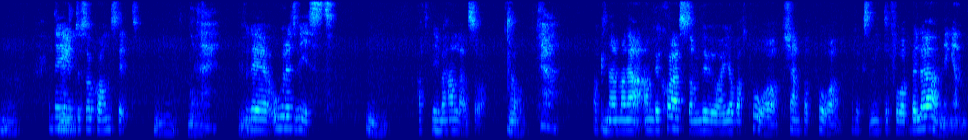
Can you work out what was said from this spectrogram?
Mm. Det är ju inte så konstigt. Mm. För det är orättvist Mm. att bli behandlad så. Ja. Och när man är ambitiös som du och har jobbat på och kämpat på och liksom inte får belöningen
